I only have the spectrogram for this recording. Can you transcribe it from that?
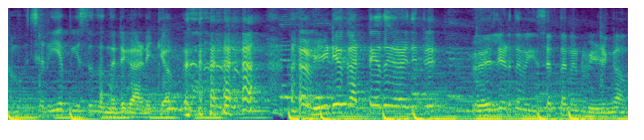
നമുക്ക് ചെറിയ പീസ് തിന്നിട്ട് കാണിക്കാം. വീഡിയോ കട്ട് ചെയ്ത് കഴിഞ്ഞിട്ട് വലിയെടുത്ത് പീസ് എടുത്ത് തന്നെ വിഴുങ്ങാം.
